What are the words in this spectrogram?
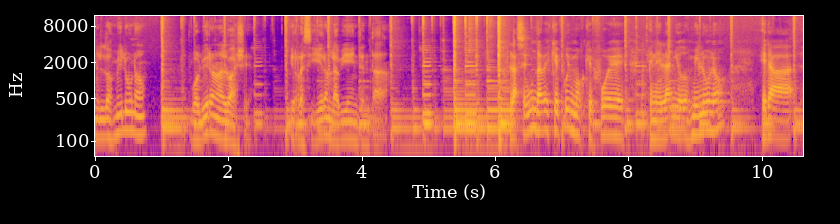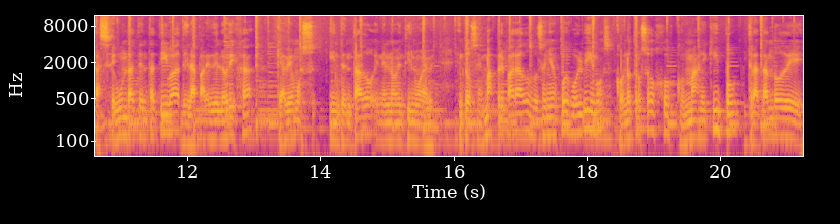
En el 2001 volvieron al valle y resiguieron la vía intentada. La segunda vez que fuimos, que fue en el año 2001, era la segunda tentativa de la pared de la oreja que habíamos intentado en el 99. Entonces, más preparados, dos años después volvimos con otros ojos, con más equipo, tratando de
